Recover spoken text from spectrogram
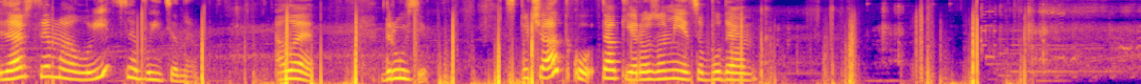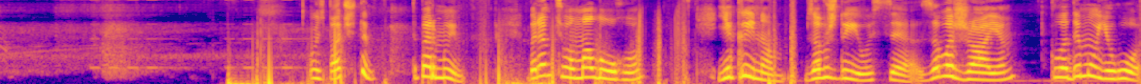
Зараз це малий це витягне. Але, друзі, спочатку, так я розумію, це буде. Ось бачите? Тепер ми беремо цього малого, який нам завжди ось це заважає, кладемо його,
